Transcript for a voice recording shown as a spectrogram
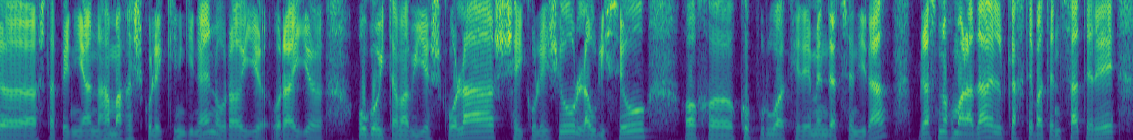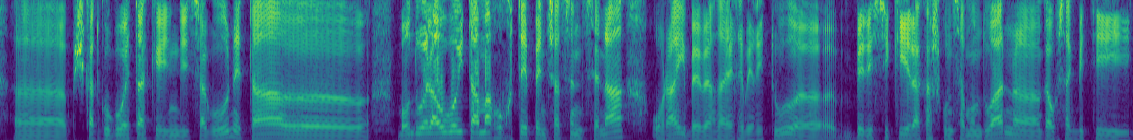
uh, astapenian hamar eskolekin ginen, orai, orai uh, ogoita mabi eskola, sei kolegio, lau liceo, hor uh, kopuruak ere emendatzen dira. Beraz normala da, elkarte bat entzat ere, uh, piskat gogoet ketak egin ditzagun, eta uh, bon duela ugoita marrurte pentsatzen zena, orai beber da ere beritu, uh, bereziki erakaskuntza munduan uh, gauzak beti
